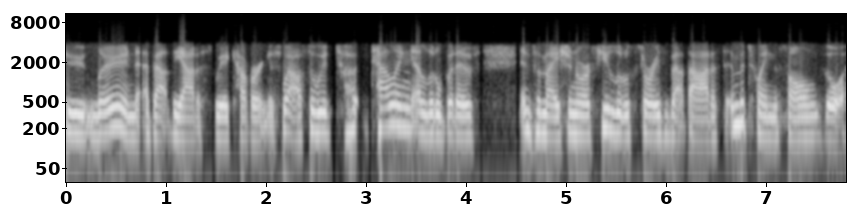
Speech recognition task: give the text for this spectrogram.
to learn about the artist we're covering as well. So we're t- telling a little bit of information or a few little stories about the artist in between the songs, or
